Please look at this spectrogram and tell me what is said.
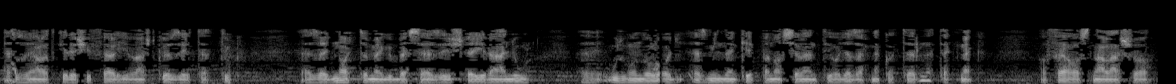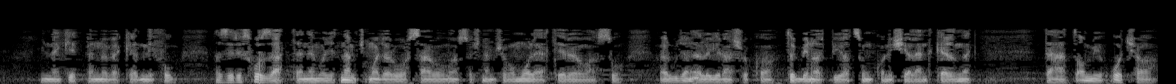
ezt az ajánlatkérési felhívást közzétettük, ez egy nagy tömegű beszerzésre irányul. Úgy gondolom, hogy ez mindenképpen azt jelenti, hogy ezeknek a területeknek a felhasználása mindenképpen növekedni fog. Azért ezt hozzátennem, hogy itt nem csak Magyarországon van szó, és nem csak a Molertéről van szó, mert ugyan előírások a többi nagy piacunkon is jelentkeznek. Tehát ami, hogyha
